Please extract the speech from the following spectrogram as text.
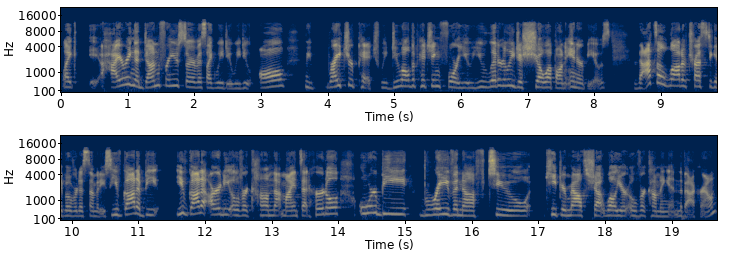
Like hiring a done for you service like we do we do all we write your pitch we do all the pitching for you you literally just show up on interviews. That's a lot of trust to give over to somebody. So you've got to be you've got to already overcome that mindset hurdle or be brave enough to keep your mouth shut while you're overcoming it in the background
